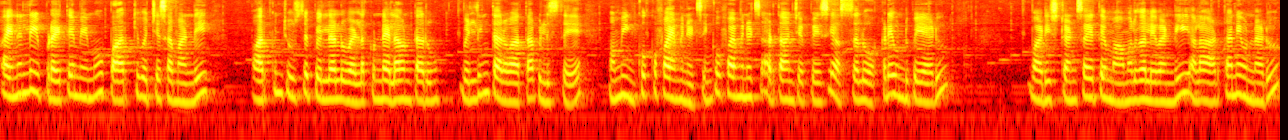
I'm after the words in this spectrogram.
ఫైనల్లీ ఇప్పుడైతే మేము పార్క్కి వచ్చేసామండి. పార్కుని చూస్తే పిల్లలు వెళ్ళకుండా ఎలా ఉంటారు? వెళ్ళిన తర్వాత పిలిస్తే మమ్మీ ఇంకొక ఫైవ్ మినిట్స్ ఇంకొక ఫైవ్ మినిట్స్ ఆడతా అని చెప్పేసి అస్సలు అక్కడే ఉండిపోయాడు. వాడి స్టంట్స్ అయితే మామూలుగా లేవండి అలా ఆడుతూనే ఉన్నాడు.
